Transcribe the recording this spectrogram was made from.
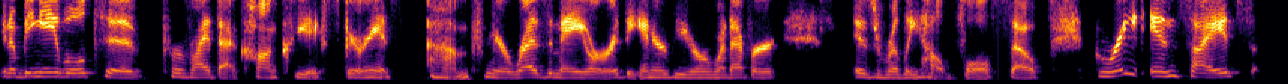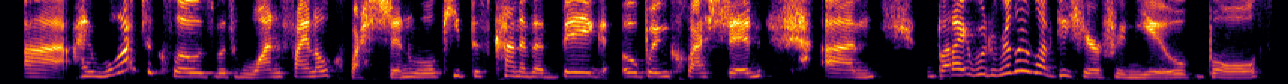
you know being able to provide that concrete experience um, from your resume or the interview or whatever is really helpful. So great insights. Uh, I want to close with one final question. We'll keep this kind of a big open question, um, but I would really love to hear from you both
